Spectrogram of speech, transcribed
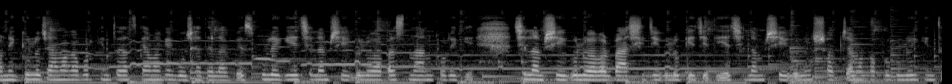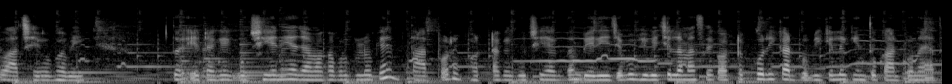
অনেকগুলো জামা কাপড় কিন্তু আজকে আমাকে গোছাতে লাগবে। স্কুলে গিয়েছিলাম, সেগুলো আবার স্নান করে গিয়েছিলাম, সেগুলো আবার বাসি যেগুলো কেচে দিয়েছিলাম, সেগুলো সব জামা কাপড়গুলোই কিন্তু আছে ওভাবেই। তো এটাকে গুছিয়ে নিয়ে জামা কাপড়গুলোকে তারপর ঘরটাকে গুছিয়ে একদম বেরিয়ে যাব। ভেবেছিলাম আজকে কয়েকটা খড়ি কাটবো, বিকেলে কিন্তু কাটবো না। এত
